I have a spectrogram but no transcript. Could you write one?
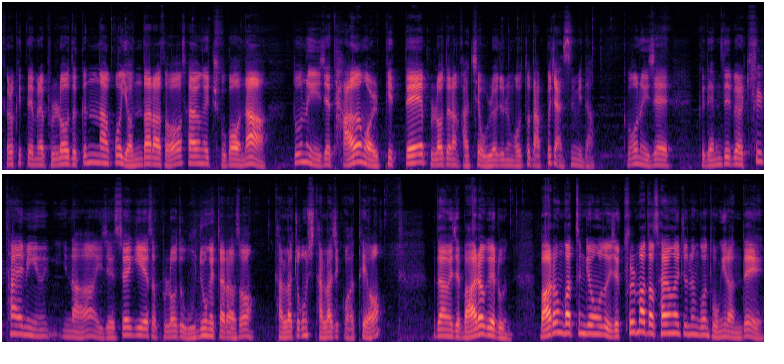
그렇기 때문에 블러드 끝나고 연달아서 사용해 주거나 또는 이제 다음 얼핏 때 블러드랑 같이 올려주는 것도 나쁘지 않습니다. 그거는 이제 그 램드별 킬 타이밍이나 이제 쐐기에서 블러드 운용에 따라서 달라 조금씩 달라질 것 같아요. 그 다음에 이제 마력의 룬. 마룬 같은 경우도 이제 쿨마다 사용해 주는 건 동일한데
